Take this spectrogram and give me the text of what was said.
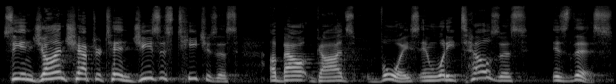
See, in John chapter 10, Jesus teaches us about God's voice, and what he tells us is this.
